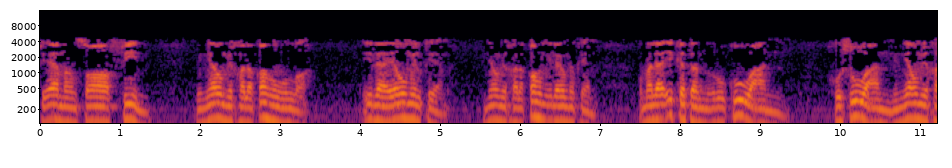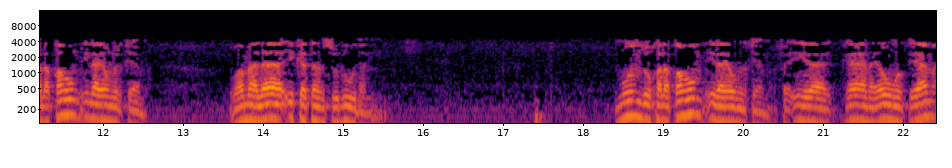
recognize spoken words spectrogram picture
قياما صافين. من يوم خلقهم الله إلى يوم القيامة. من يوم خلقهم إلى يوم القيامة. وملائكة ركوعا. خشوعا من يوم خلقهم إلى يوم القيامة. وملائكة سجودا منذ خلقهم إلى يوم القيامة. فإذا كان يوم القيامة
